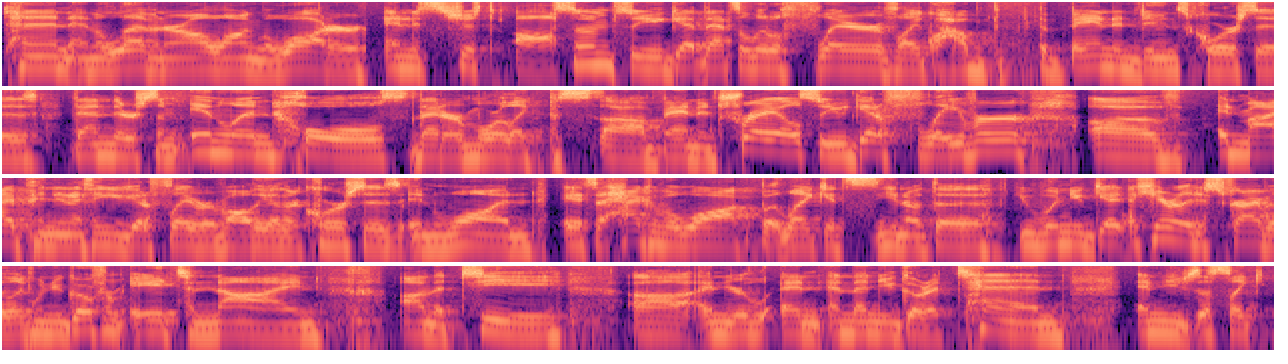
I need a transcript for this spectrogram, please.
10, and eleven are all along the water, and it's just awesome. So you get that's a little flare of like how the Bandon Dunes course is. Then there's some inland holes that are more like uh, Bandon Trail, so you get a flavor of, in my opinion, I think you get a flavor of all the other courses in one. It's a heck of a walk, but like it's you know the you when you get I can't really describe it. Like when you go from eight to nine on the tee, uh, and you're and and then you go to ten, and you just like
